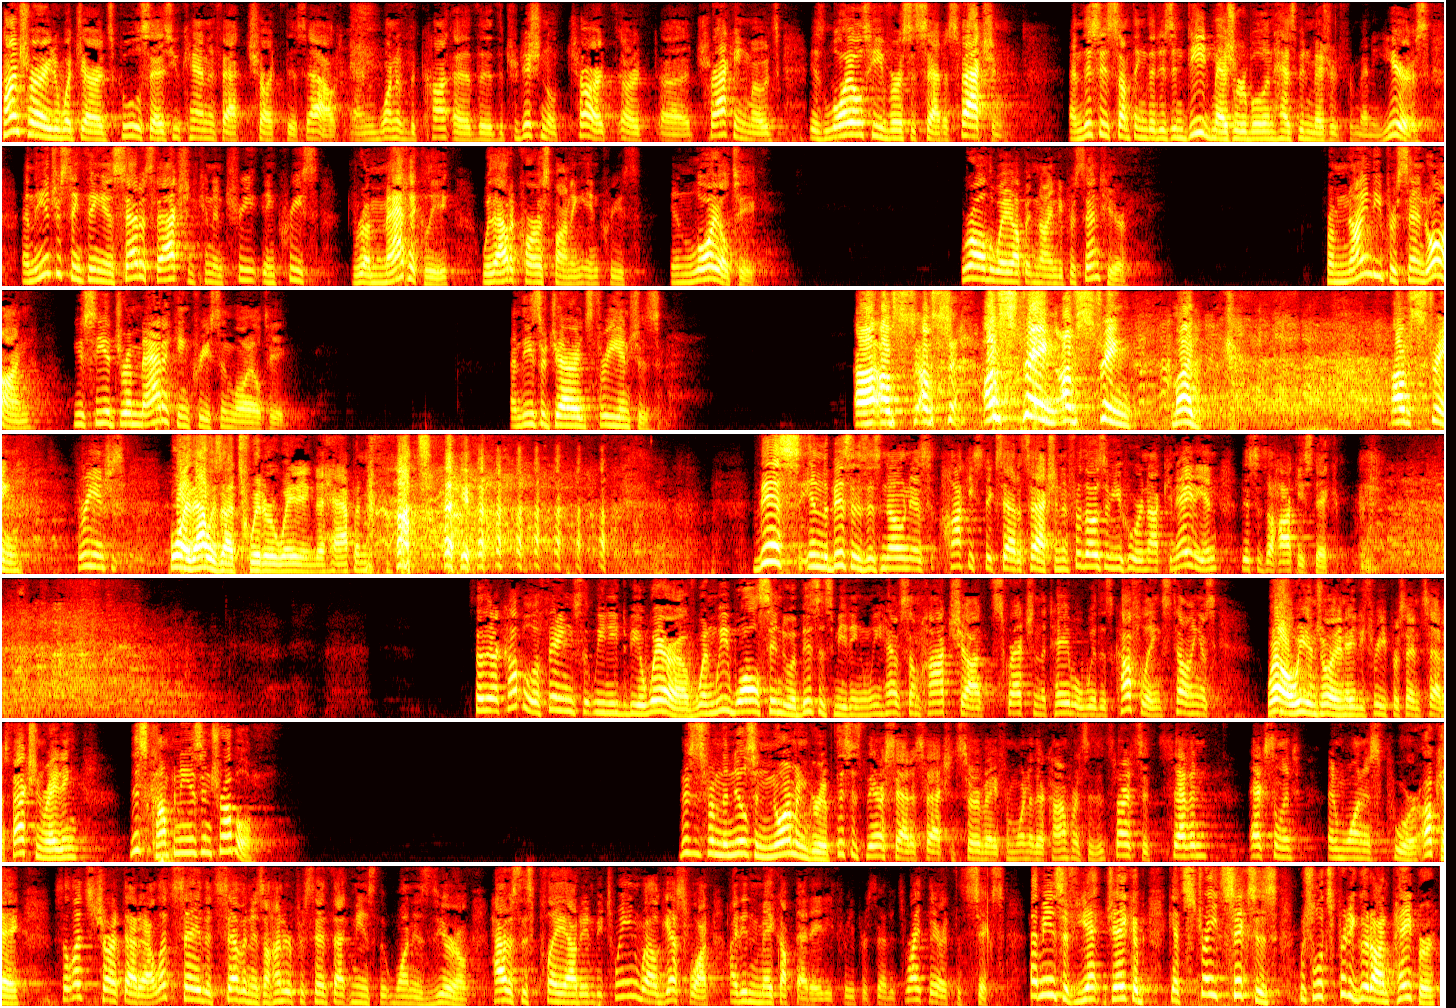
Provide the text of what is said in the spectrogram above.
Contrary to what Jared Spool says, you can in fact chart this out. And one of the, uh, the, the, traditional chart or uh, tracking modes is loyalty versus satisfaction. And this is something that is indeed measurable and has been measured for many years. And the interesting thing is satisfaction can increase dramatically without a corresponding increase in loyalty. We're all the way up at 90% here. From 90% on, you see a dramatic increase in loyalty. And these are Jared's three inches. Uh, of, of, of string, of string. My, of string. Three inches. Boy, that was a Twitter waiting to happen. this in the business is known as hockey stick satisfaction. And for those of you who are not Canadian, this is a hockey stick. So there are a couple of things that we need to be aware of. When we waltz into a business meeting and we have some hotshot scratching the table with his cufflinks telling us, well, we enjoy an 83% satisfaction rating, this company is in trouble. This is from the Nielsen Norman Group. This is their satisfaction survey from one of their conferences. It starts at seven, excellent, and one is poor. Okay, so let's chart that out. Let's say that seven is 100%. That means that one is zero. How does this play out in between? Well, guess what? I didn't make up that 83%. It's right there at the six. That means if Jakob gets straight sixes, which looks pretty good on paper,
